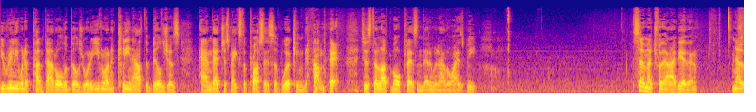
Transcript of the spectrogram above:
you really want to pump out all the bilge water. You even want to clean out the bilges, and that just makes the process of working down there just a lot more pleasant than it would otherwise be. So much for that idea then. Now,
